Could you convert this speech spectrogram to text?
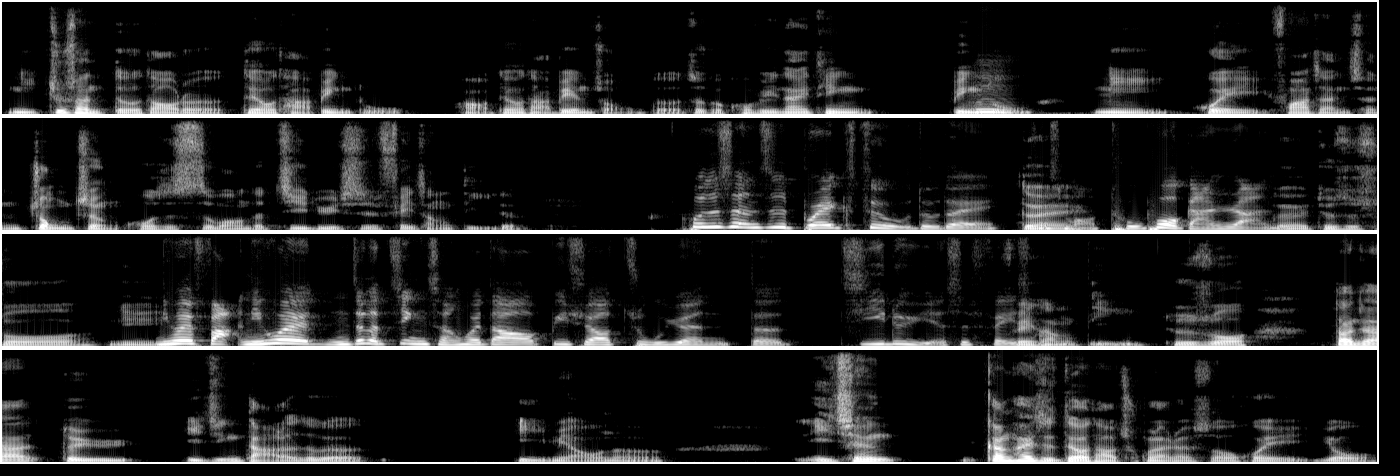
你就算得到了 Delta 病毒，啊、d e l t a 变种的这个 COVID-19 病毒，嗯你会发展成重症或是死亡的几率是非常低的。或者甚至 breakthrough，对不对？对什么突破感染？对，就是说你你会发，你会，你这个进程会到必须要住院的几率也是非非常低。就是说，大家对于已经打了这个疫苗呢，以前刚开始 Delta 出来的时候，会有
